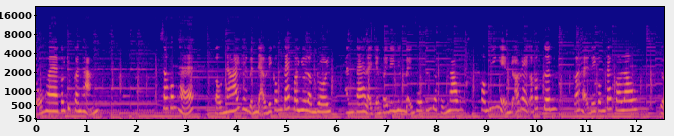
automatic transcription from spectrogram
cổ hoa có chút căng thẳng. Sao không thể? Cậu nói khi Vĩnh Đạo đi công tác bao nhiêu lần rồi, anh ta lại chẳng phải đi nhân bản vô tính cho khủng long, không thí nghiệm rõ ràng ở Bắc Kinh, có thể đi công tác bao lâu, trừ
